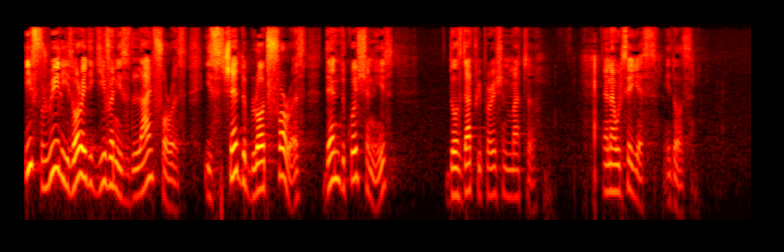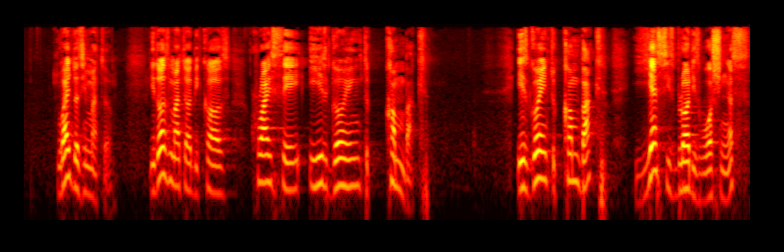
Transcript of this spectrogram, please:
If really he's already given his life for us, he's shed the blood for us, then the question is, does that preparation matter? And I would say yes, it does. Why does it matter? It does matter because Christ says he is going to come back. He's going to come back. Yes, his blood is washing us.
